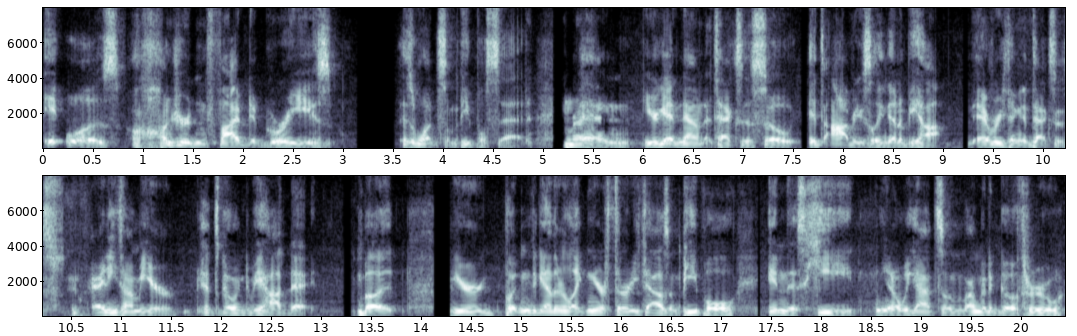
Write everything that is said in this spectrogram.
it was 105 degrees, is what some people said. Right. And you're getting down to Texas, so it's obviously going to be hot. Everything in Texas, any time of year, it's going to be a hot day. But you're putting together like near 30,000 people in this heat. You know, we got some, I'm going to go through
